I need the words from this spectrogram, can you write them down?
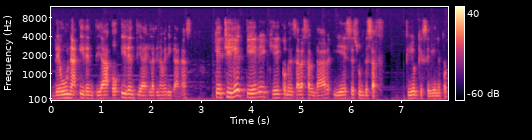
de una identidad o identidades latinoamericanas, que Chile tiene que comenzar a saldar y ese es un desafío que se viene por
